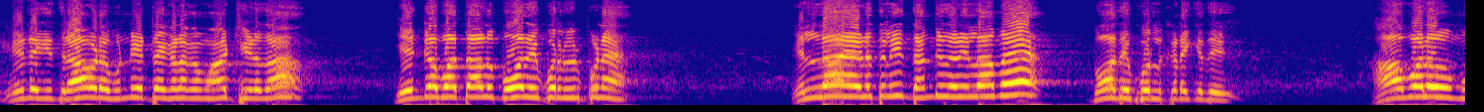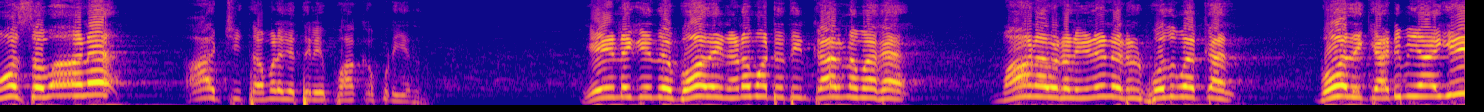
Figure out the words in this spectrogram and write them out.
இன்றைக்கு திராவிட முன்னேற்ற கழகம் ஆட்சியில் தான் எங்க பார்த்தாலும் போதைப் பொருள் விற்பனை. எல்லா இடத்துலையும் தங்குதல் இல்லாம போதைப் பொருள் கிடைக்குது. அவ்வளவு மோசமான ஆட்சி தமிழகத்திலே பார்க்கப்படுகிறது. இன்னைக்கு இந்த போதை நடமாட்டத்தின் காரணமாக மாணவர்கள் இளைஞர்கள் பொதுமக்கள் போதைக்கு அடிமையாகி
